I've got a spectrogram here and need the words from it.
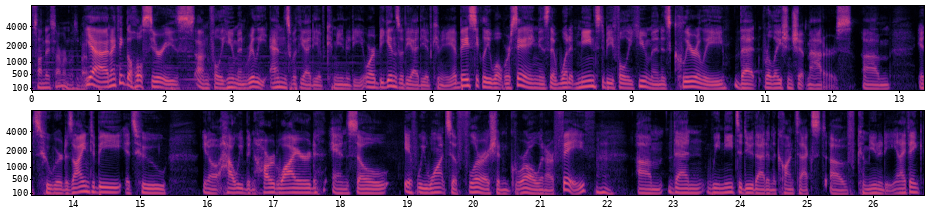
Sunday sermon was about? Yeah, and I think the whole series on Fully Human really ends with the idea of community, or it begins with the idea of community. And basically, what we're saying is that what it means to be fully human is clearly that relationship matters. Um, it's who we're designed to be. It's who, you know, how we've been hardwired. And so, if we want to flourish and grow in our faith, um, then we need to do that in the context of community. And I think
